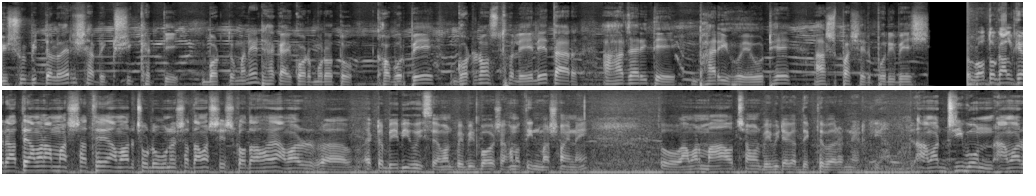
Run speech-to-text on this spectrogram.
বিশ্ববিদ্যালয়ের সাবেক শিক্ষার্থী বর্তমানে ঢাকায় কর্মরত। খবর পেয়ে ঘটনাস্থলে এলে তার আহাজারিতে ভারী হয়ে ওঠে আশপাশের পরিবেশ। গতকালকে রাতে আমার আম্মার সাথে আমার ছোট বোনের সাথে আমার শেষ কথা হয়। আমার একটা বেবি হয়েছে আমার বেবির বয়স এখনও তিন মাস হয় নাই। তো আমার মা হচ্ছে আমার বেবিটাকে দেখতে পারেন আর কি। আমার জীবন আমার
